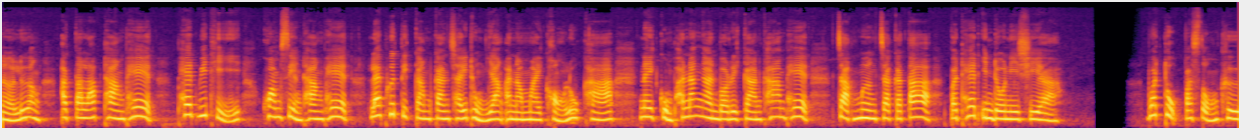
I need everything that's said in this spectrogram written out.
นอเรื่องอัตลักษณ์ทางเพศ เพศวิถี ความเสี่ยงทางเพศ และพฤติกรรมการใช้ถุงยางอนามัยของลูกค้า ในกลุ่มพนักงงานบริการข้ามเพศ จากเมืองจาการ์ตา ประเทศอินโดนีเซีย วัตถุประสงค์คือ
